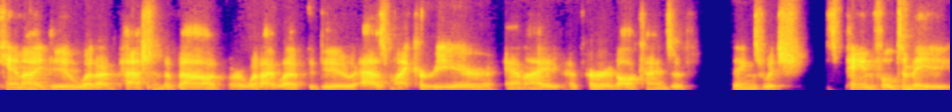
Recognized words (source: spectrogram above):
can I do what I'm passionate about or what I love to do as my career? And I have heard all kinds of things which it's painful to me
